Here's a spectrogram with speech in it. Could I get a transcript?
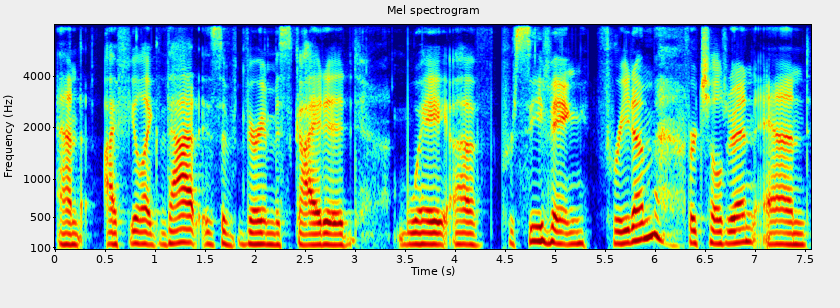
And I feel like that is a very misguided way of perceiving freedom for children. And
